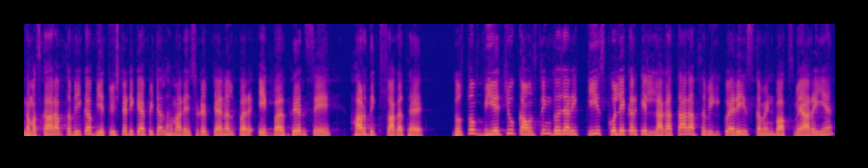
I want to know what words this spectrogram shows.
नमस्कार आप सभी का बीएचयू स्टडी कैपिटल हमारे यूट्यूब चैनल पर एक बार फिर से हार्दिक स्वागत है। दोस्तों बीएचयू काउंसलिंग 2021 को लेकर के लगातार आप सभी की क्वेरीज कमेंट बॉक्स में आ रही हैं।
